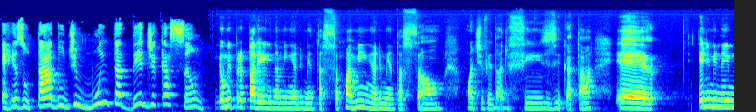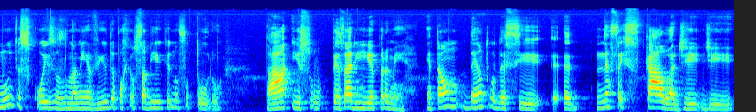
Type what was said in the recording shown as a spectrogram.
é resultado de muita dedicação. Eu me preparei na minha alimentação, com a minha alimentação, com atividade física, tá? É, eliminei muitas coisas na minha vida porque eu sabia que no futuro, tá? Isso pesaria para mim. Então, dentro desse, é, é, nessa escala de, de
